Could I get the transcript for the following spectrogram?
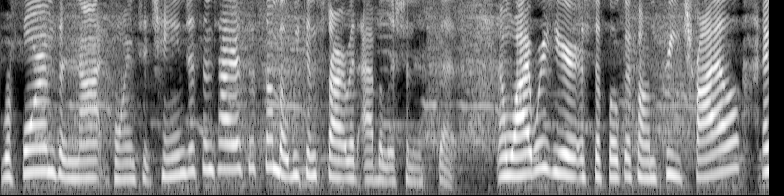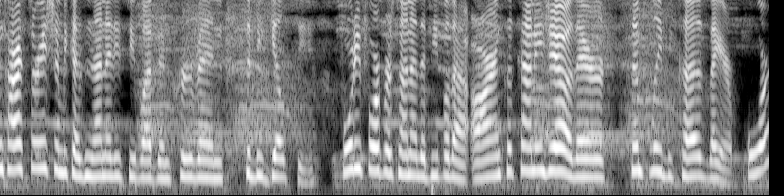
reforms are not going to change this entire system, but we can start with abolitionist steps. And why we're here is to focus on pre-trial incarceration because none of these people have been proven to be guilty. 44% of the people that are in Cook County Jail, they're simply because they are poor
